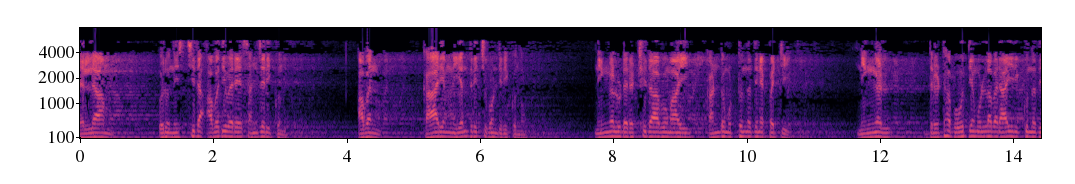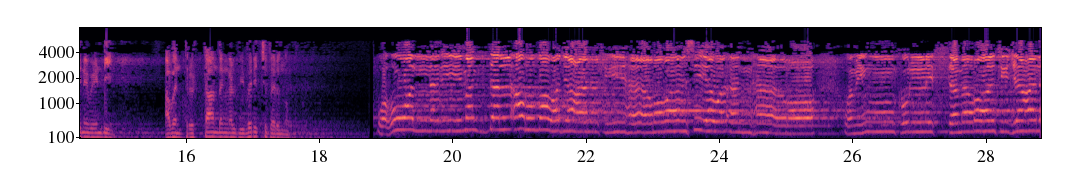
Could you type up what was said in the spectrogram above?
എല്ലാം ഒരു നിശ്ചിത അവധി വരെ സഞ്ചരിക്കുന്നു. അവൻ കാര്യം നിയന്ത്രിച്ചുകൊണ്ടിരിക്കുന്നു. നിങ്ങളുടെ രക്ഷിതാവുമായി കണ്ടുമുട്ടുന്നതിനെപ്പറ്റി നിങ്ങൾ ദൃഢബോധ്യമുള്ളവരായിരിക്കുന്നതിനു വേണ്ടി അവൻ ദൃഷ്ടാന്തങ്ങൾ വിവരിച്ചു തരുന്നു وهو الذي مد الأرض وجعل فيها رواسي وأنهارا ومن كل الثمرات جعل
